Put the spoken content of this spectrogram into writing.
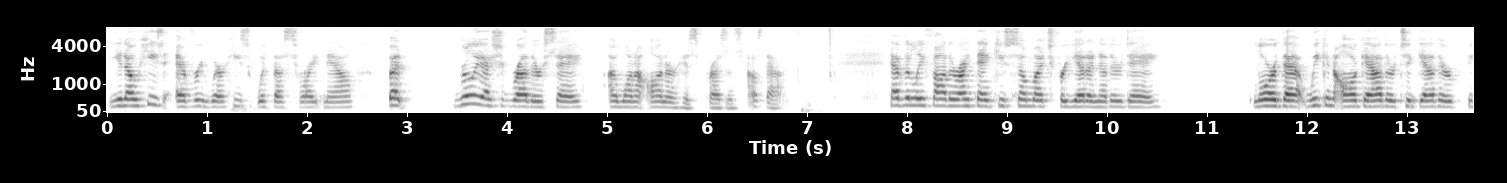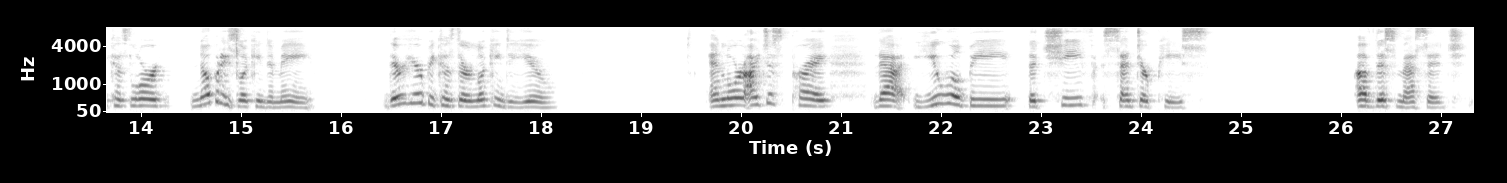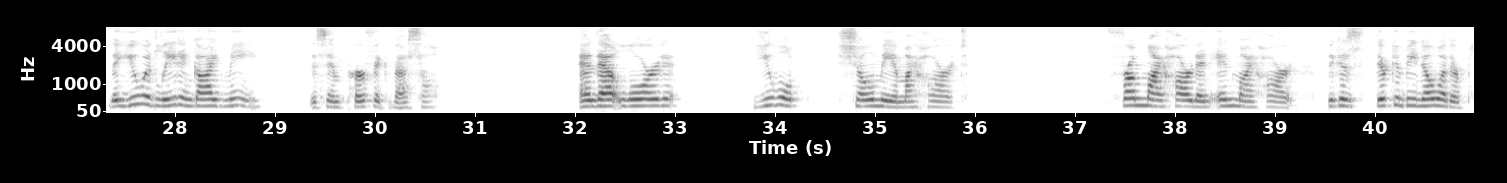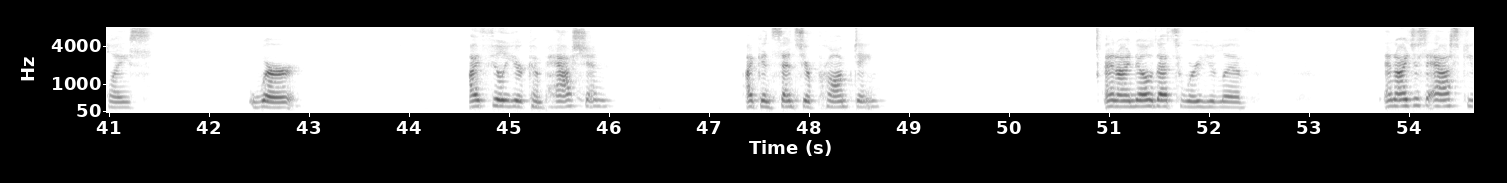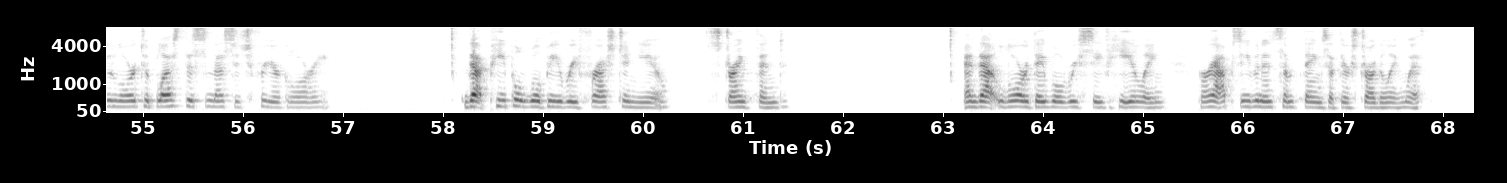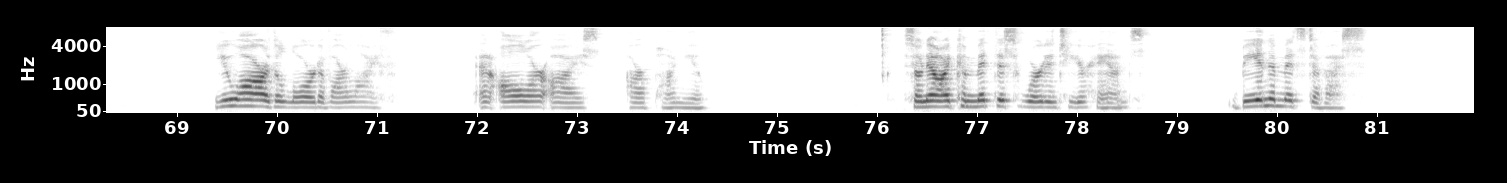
You know, He's everywhere. He's with us right now. But really, I should rather say, I want to honor His presence. How's that? Heavenly Father, I thank you so much for yet another day. Lord, that we can all gather together because, Lord, nobody's looking to me. They're here because they're looking to you. And Lord, I just pray that you will be the chief centerpiece of this message, that you would lead and guide me this imperfect vessel. And that, Lord, you will show me in my heart, from my heart and in my heart, because there can be no other place where I feel your compassion. I can sense your prompting. And I know that's where you live. And I just ask you, Lord, to bless this message for your glory that people will be refreshed in you, strengthened, and that, Lord, they will receive healing, perhaps even in some things that they're struggling with. You are the Lord of our life, and all our eyes are upon you. So now I commit this word into your hands. Be in the midst of us.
